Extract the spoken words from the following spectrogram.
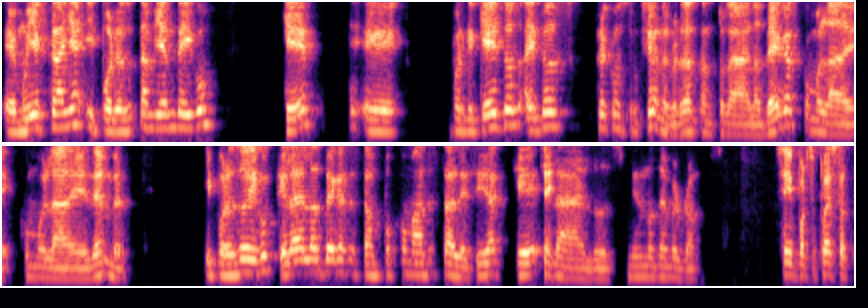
eh, muy extraña y por eso también digo que, eh, porque aquí hay dos, hay dos reconstrucciones, ¿verdad? Tanto la de Las Vegas como la de, como la de Denver. Y por eso digo que la de Las Vegas está un poco más establecida que la de los mismos Denver Broncos. Sí, por supuesto.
